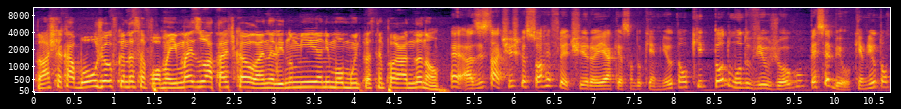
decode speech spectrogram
Então, acho que acabou o jogo ficando dessa forma aí, mas o ataque de Carolina ali não me animou muito pra essa temporada ainda não. É, as estatísticas só refletiram aí a questão do Cam Newton, o que todo mundo viu o jogo percebeu. O Cam Newton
